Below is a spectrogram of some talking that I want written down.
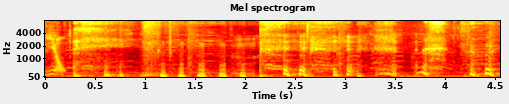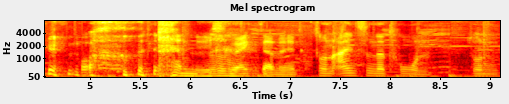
Jo. Nicht weg damit. So ein einzelner Ton. So ein.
